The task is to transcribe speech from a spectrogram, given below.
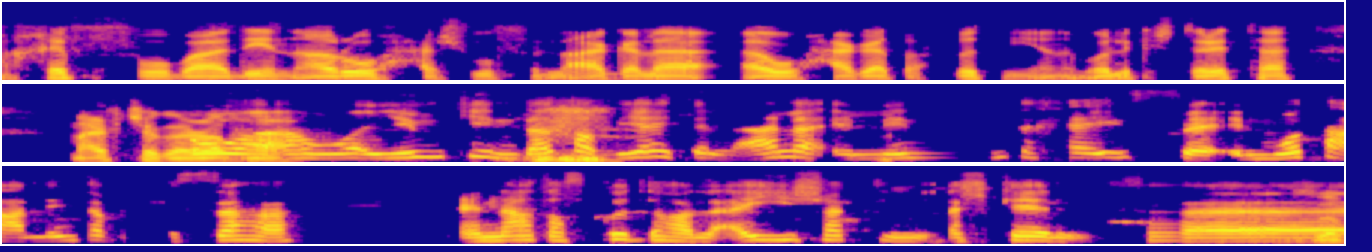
هخف وبعدين أروح أشوف العجلة أو حاجة تحبطني. أنا بقولك اشتريتها ما عرفتش هو أجربها. هو يمكن ده طبيعة القلق اللي أنت خايف المتعة اللي أنت بتحسها إنها تفقدها لأي شكل من بالظبط.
